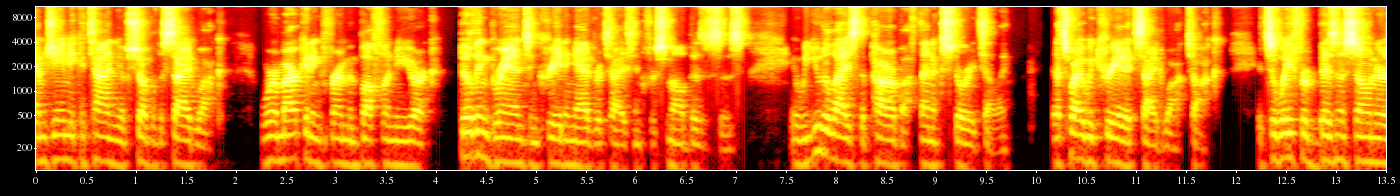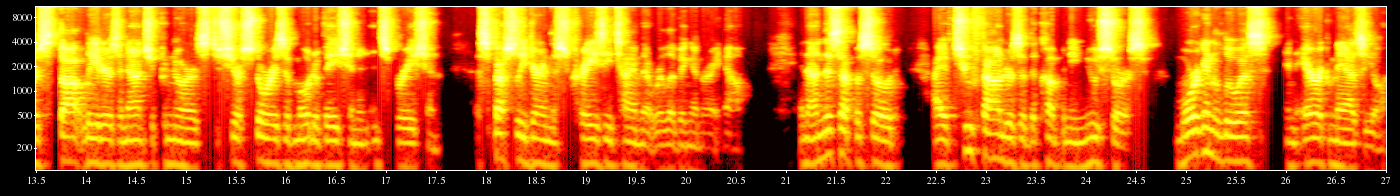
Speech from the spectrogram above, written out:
I'm Jamie Catania of Shovel the Sidewalk. We're a marketing firm in Buffalo, New York, building brands and creating advertising for small businesses. And we utilize the power of authentic storytelling. That's why we created Sidewalk Talk. It's a way for business owners, thought leaders, and entrepreneurs to share stories of motivation and inspiration, especially during this crazy time that we're living in right now. And on this episode, I have two founders of the company NewSource, Morgan Lewis and Eric Mazio.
